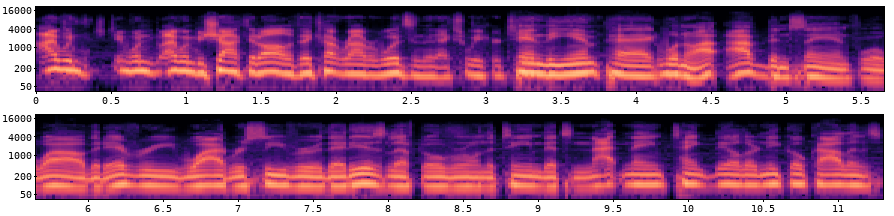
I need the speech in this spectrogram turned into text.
I wouldn't, it wouldn't I wouldn't be shocked at all if they cut Robert Woods in the next week or two. And the impact, well, no, I, I've been saying for a while that every wide receiver that is left over on the team that's not named Tank Dell or Nico Collins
